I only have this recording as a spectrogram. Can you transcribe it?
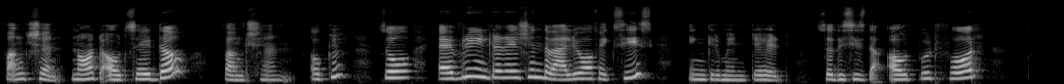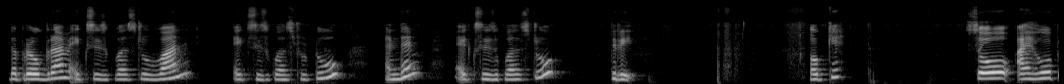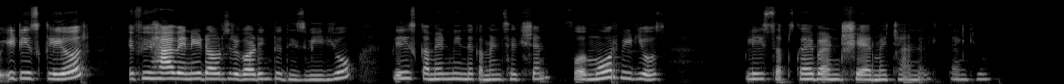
function not outside the function okay so every iteration the value of x is incremented so this is the output for the program x is equals to 1 x is equals to 2 and then x is equals to 3 okay? So i hope it is clear. If you have any doubts regarding to this video please comment me in the comment section. For more videos please subscribe and share my channel. Thank you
